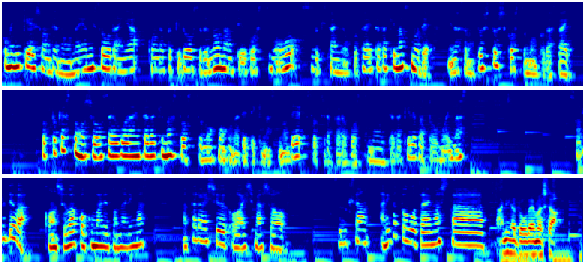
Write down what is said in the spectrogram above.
コミュニケーションでのお悩み相談や、こんな時どうするのなんていうご質問を鈴木さんにお答えいただきますので、皆様どしどしご質問ください。ポッドキャストの詳細をご覧いただきますと質問フォームが出てきますので、そちらからご質問をいただければと思います。それでは今週はここまでとなります。また来週お会いしましょう。鈴木さん、ありがとうございました。ありがとうございました。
